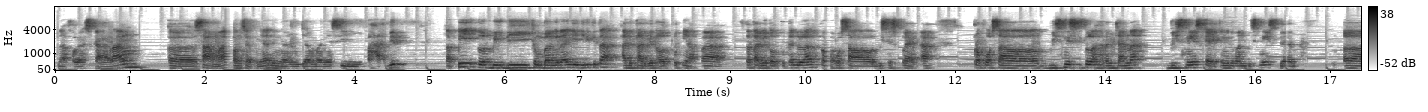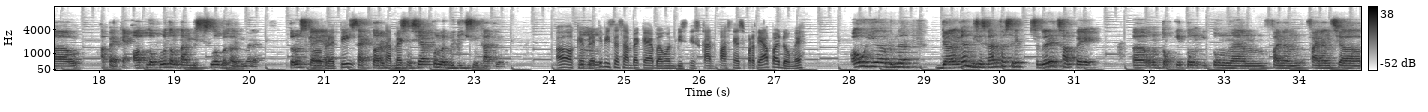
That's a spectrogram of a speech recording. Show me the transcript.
Nah kalau yang sekarang eh, sama konsepnya dengan zamannya si Pak Hadid tapi lebih dikembangin aja. Jadi kita ada target outputnya apa? Kita target outputnya adalah proposal bisnis plan. Ah proposal bisnis itulah rencana bisnis kayak hitung hitungan bisnis dan eh, apa ya kayak outlook lu tentang bisnis lu bakal gimana. Terus Oh, kayak berarti sektor sampai- bisnisnya pun lebih disingkatin. Oh, oke. Mm. Berarti bisa sampai kayak bangun bisnis kanvasnya seperti apa dong ya? Oh iya bener, jangan kan bisnis canvas Rip, sebenarnya sampai eh, untuk hitung-hitungan finan financial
